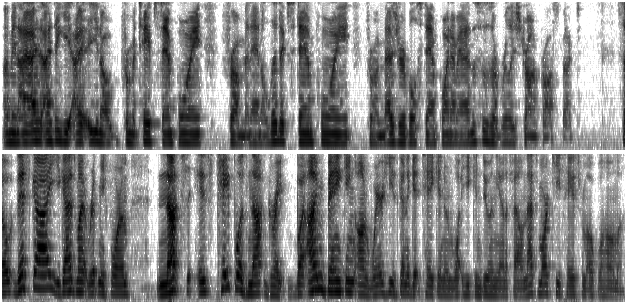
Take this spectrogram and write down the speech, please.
I mean, I, I think he, I, you know, from a tape standpoint, from an analytics standpoint, from a measurable standpoint. I mean, this is a really strong prospect. So this guy, you guys might rip me for him. Not his tape was not great, but I'm banking on where he's going to get taken and what he can do in the NFL, and that's Marquis Hayes from Oklahoma.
